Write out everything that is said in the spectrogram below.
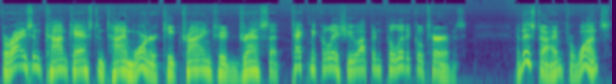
Verizon, Comcast, and Time Warner keep trying to dress a technical issue up in political terms. And this time, for once,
